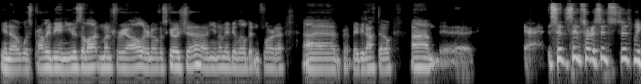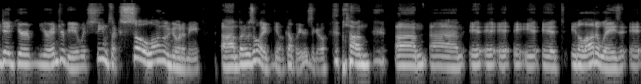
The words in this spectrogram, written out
you know was probably being used a lot in Montreal or Nova Scotia. uh, You know, maybe a little bit in Florida, uh, maybe not though. Um, uh, since since sort of since since we did your your interview, which seems like so long ago to me, um, but it was only you know a couple years ago. Um, um, it, it, it, it, in a lot of ways, it, it,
